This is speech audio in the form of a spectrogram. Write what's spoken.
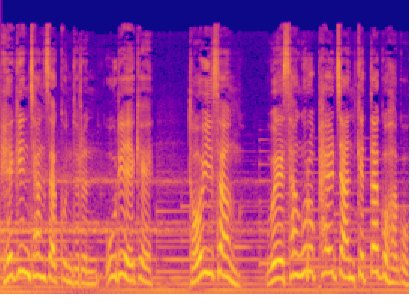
백인 장사꾼들은 우리에게 더 이상 외상으로 팔지 않겠다고 하고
